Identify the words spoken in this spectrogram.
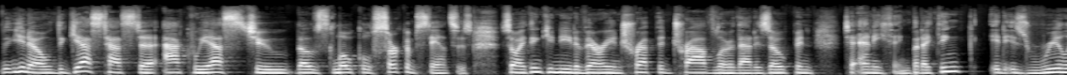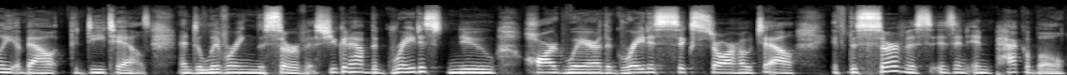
you know, the guest has to acquiesce to those local circumstances. So I think you need a very intrepid traveler that is open to anything. But I think it is really about the details and delivering the service. You can have the greatest new hardware, the greatest six star hotel. If the service isn't impeccable,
